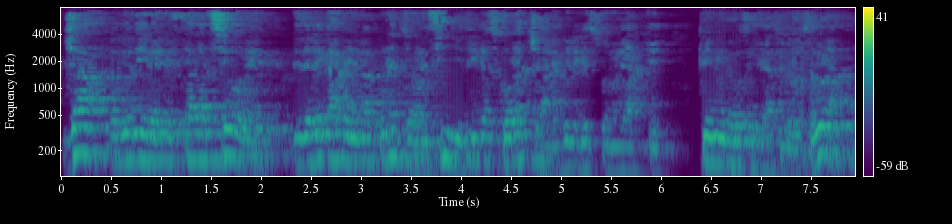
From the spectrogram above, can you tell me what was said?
già voglio dire l'installazione di telecamere in alcune zone significa scoraggiare quelli che sono gli atti criminosi e gli atti dolosi. Allora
